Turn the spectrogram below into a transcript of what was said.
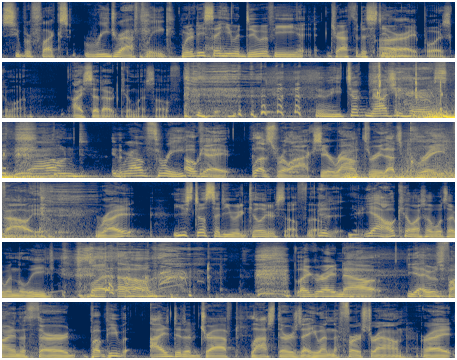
Superflex redraft league. What did he say he would do if he drafted a Steeler? All right, boys, come on. I said I would kill myself. He took Najee Harris round in round three. okay, let's relax here. Round three, that's great value, right? You still said you would kill yourself though. Yeah, I'll kill myself once I win the league. But um, like right now, yeah, it was fine in the third. But people, I did a draft last Thursday. He went in the first round, right?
